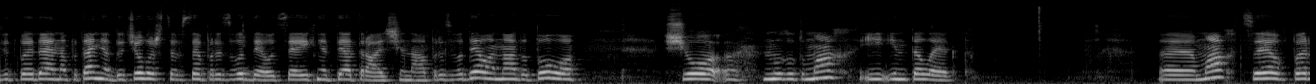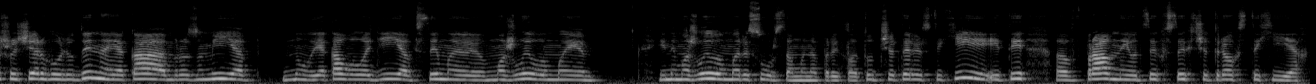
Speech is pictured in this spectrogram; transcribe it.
відповідає на питання, до чого ж це все призведе. Оце їхня театральщина. Призведе вона до того що е, ну, тут маг і інтелект. Е, Маг це в першу чергу людина, яка розуміє, ну, яка володіє всіми можливими і неможливими ресурсами, наприклад. Тут чотири стихії, і ти е, вправний у цих всіх чотирьох стихіях.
